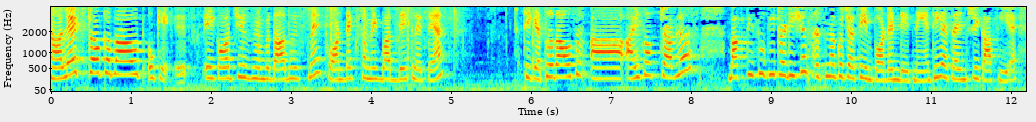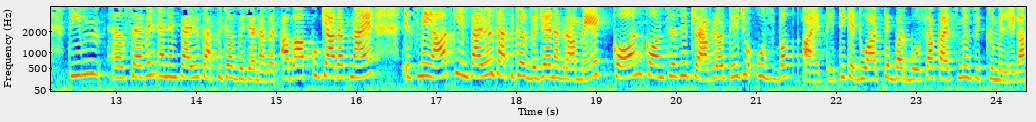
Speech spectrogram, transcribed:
now let's talk about okay एक और चीज़ मैं बता दूँ इसमें कॉन्टेक्स्ट हम एक बार देख लेते हैं। ठीक है through the eyes of travellers bhakti Sufi tradition इसमें कुछ ऐसी इंपॉर्टेंट डेट नहीं है, ठीक है? सेंचुरी काफ़ी है। Theme seven and imperial capital Vijayanagar अब आपको क्या रखना है? इसमें याद कि इम्पेरियल कैपिटल विजयनगरा में कौन कौन से ऐसे ट्रेवलर थे जो उस वक्त आए थे, ठीक है? दुआरते बरबोसा का इसमें ज़िक्र मिलेगा।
